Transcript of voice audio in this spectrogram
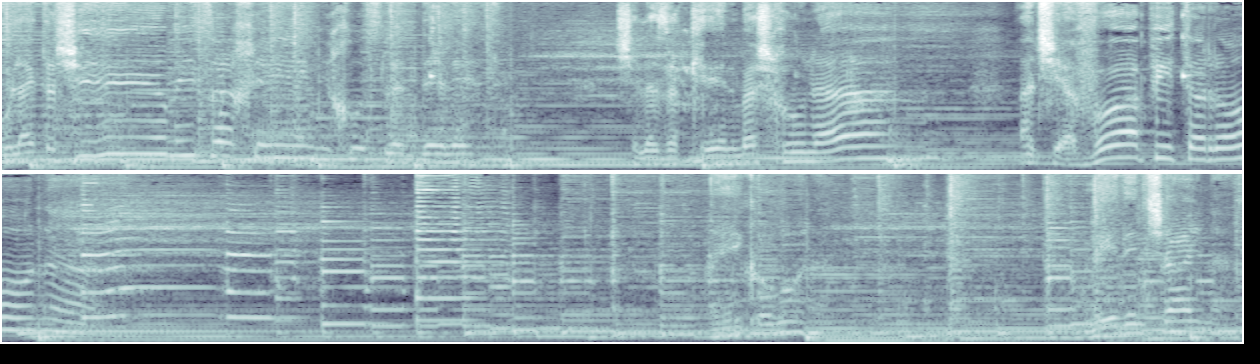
אולי תשאיר מצרכים מחוץ לדלת של הזקן בשכונה עד שיבוא הפתרון. קורונה? made in China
